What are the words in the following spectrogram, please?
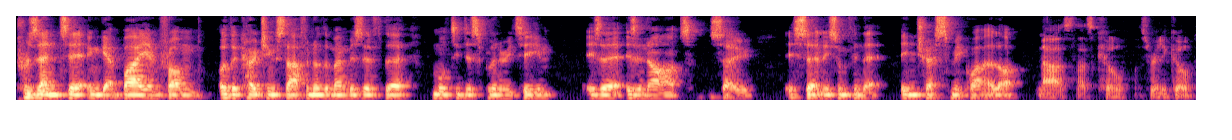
present it and get buy-in from other coaching staff and other members of the multidisciplinary team is a is an art. So it's certainly something that interests me quite a lot. No, that's, that's cool. That's really cool.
